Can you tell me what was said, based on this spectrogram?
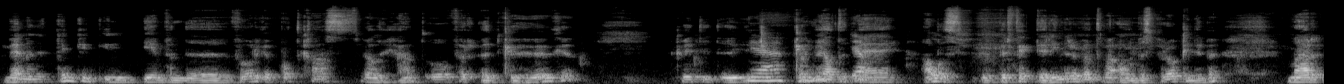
we hebben het denk ik in een van de vorige podcasts wel gehad over het geheugen. Ik weet het, ik ja, kan niet altijd ja. mij alles perfect herinneren wat we al besproken hebben. Maar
